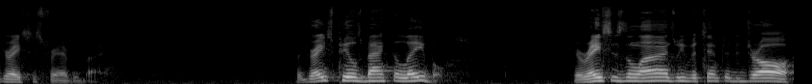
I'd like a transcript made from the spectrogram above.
grace is for everybody. But grace peels back the labels. Erases the lines we've attempted to draw,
